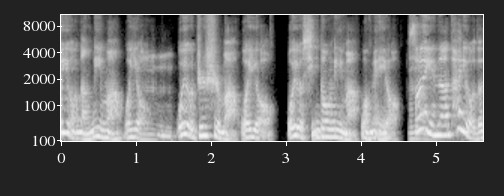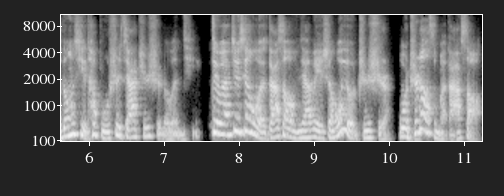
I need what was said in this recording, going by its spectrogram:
有能力吗？我有。嗯我有知识吗？我有。我有行动力吗？我没有。嗯所以呢，它有的东西它不是加知识的问题，对吧？就像我打扫我们家卫生，我有知识，我知道怎么打扫，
